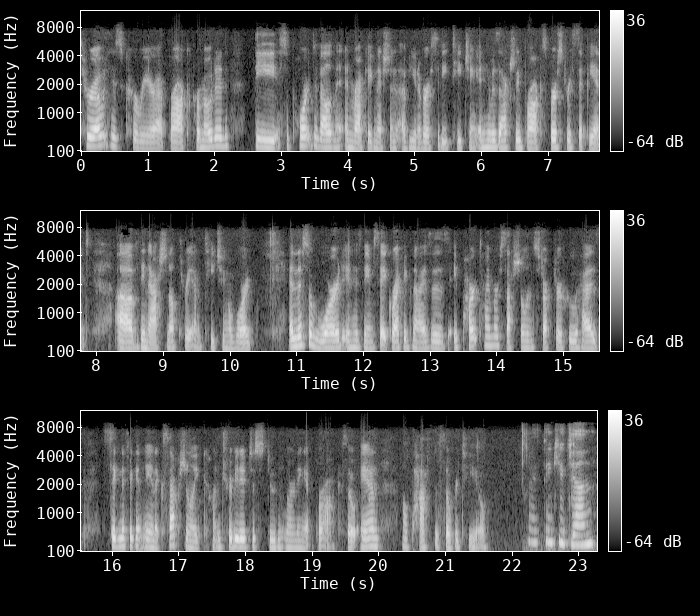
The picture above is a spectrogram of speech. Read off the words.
throughout his career at Brock, promoted the support, development, and recognition of university teaching. And he was actually Brock's first recipient of the National 3M Teaching Award. And this award, in his namesake, recognizes a part time or sessional instructor who has significantly and exceptionally contributed to student learning at Brock. So, Anne, I'll pass this over to you. Right, thank you, Jen.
